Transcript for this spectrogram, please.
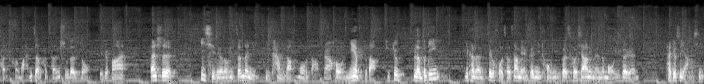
成很完整很成熟的这种解决方案，但是。疫情这个东西真的你你看不到摸不着，然后你也不知道，就就冷不丁，你可能这个火车上面跟你同一个车厢里面的某一个人，他就是阳性，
